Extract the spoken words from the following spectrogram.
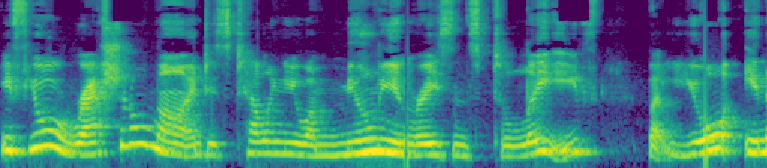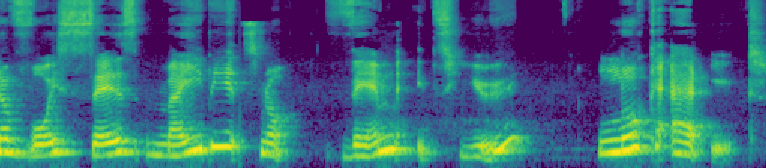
If your rational mind is telling you a million reasons to leave, but your inner voice says maybe it's not them, it's you. Look at it.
